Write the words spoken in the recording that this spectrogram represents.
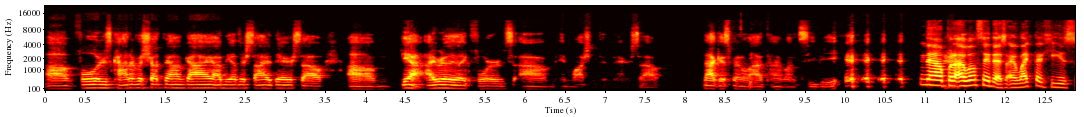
Um, Fuller's kind of a shutdown guy on the other side there. So, um, yeah, I really like Forbes um, in Washington there. So, not going to spend a lot of time on CB. no, but I will say this. I like that he's,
